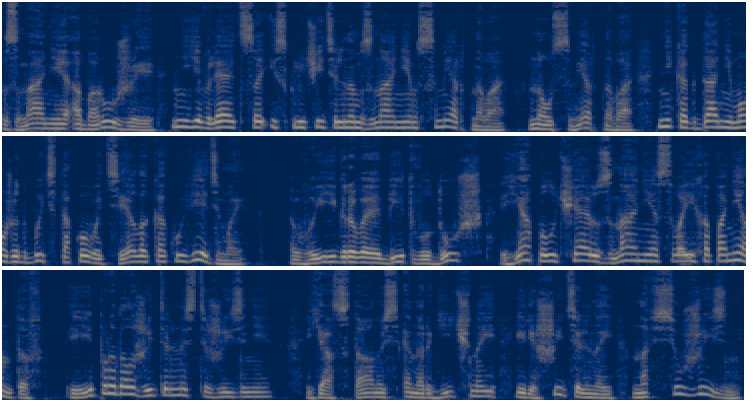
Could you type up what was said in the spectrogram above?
Знание об оружии не является исключительным знанием смертного, но у смертного никогда не может быть такого тела, как у ведьмы. Выигрывая битву душ, я получаю знания своих оппонентов и продолжительность жизни. Я останусь энергичной и решительной на всю жизнь,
